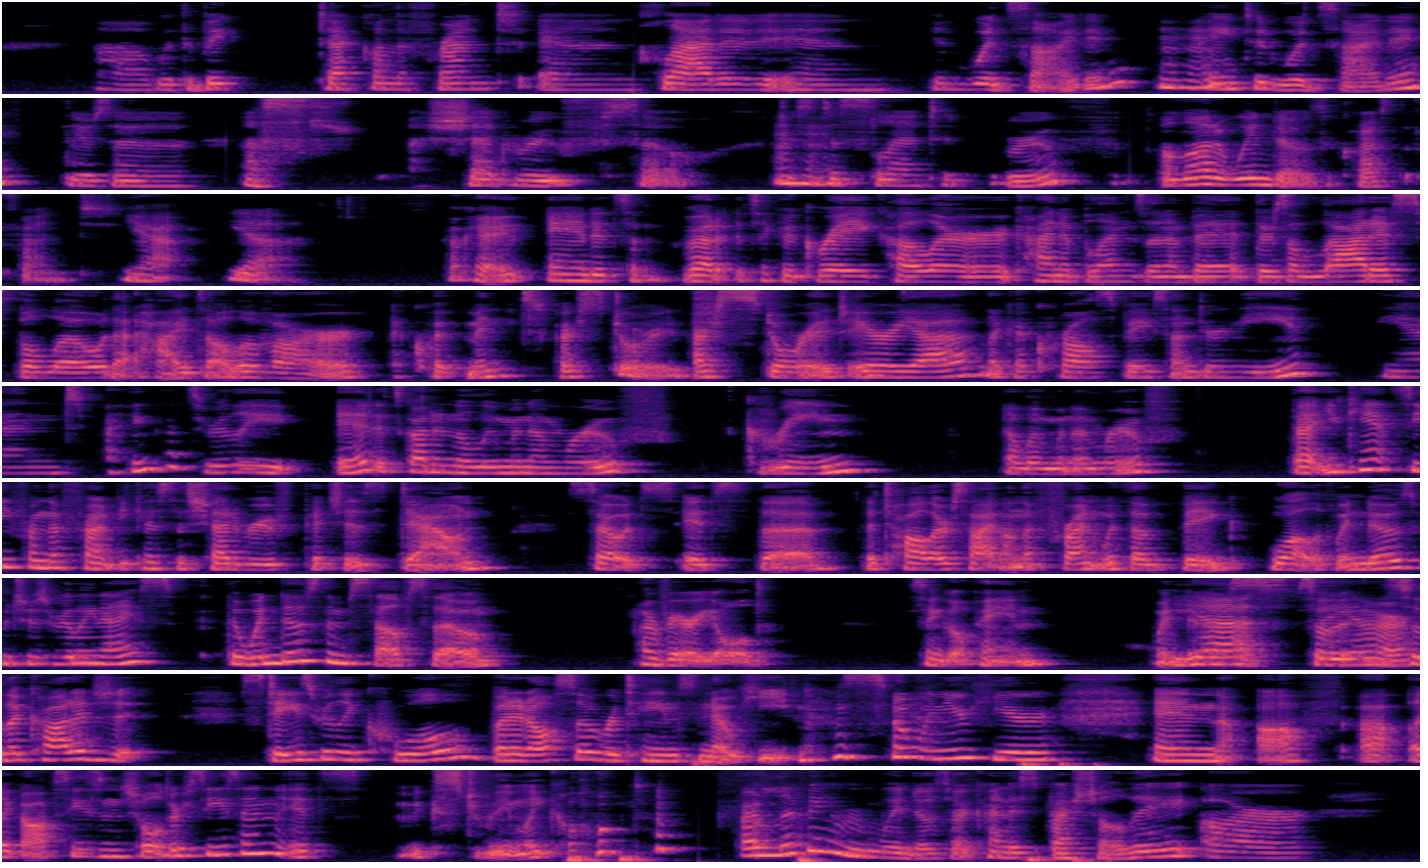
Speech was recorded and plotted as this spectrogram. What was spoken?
uh, with a big deck on the front and cladded in in wood siding, Mm-hmm. painted wood siding. There's a a shed roof, so just a slanted roof. A lot of windows across the front. Yeah. Yeah. Okay, and it's about it's like a gray color. It kind of blends in a bit. There's a lattice below that hides all of our equipment, Our storage. our storage area, like a crawl space underneath. And I think that's really it. It's got an aluminum roof, green aluminum roof that you can't see from the front because the shed roof pitches down. So it's it's the the taller side on the front with a big wall of windows, which is really nice. The windows themselves though are very old. Single pane windows. Yes, so they the, are. so the cottage stays really cool, but it also retains no heat. so when you're here in off uh, like off season, shoulder season, it's extremely cold. Our living room windows are kind of special. They are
